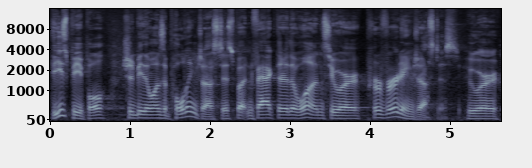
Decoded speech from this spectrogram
These people should be the ones upholding justice, but in fact, they're the ones who are perverting justice, who are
